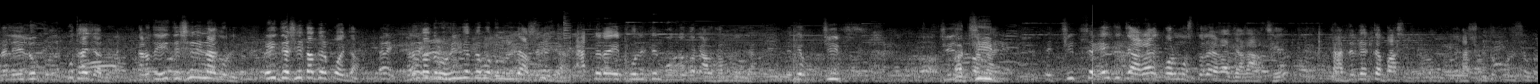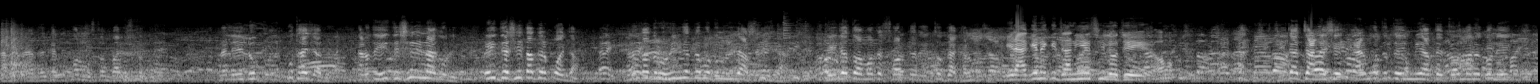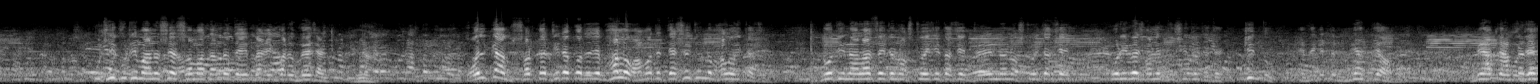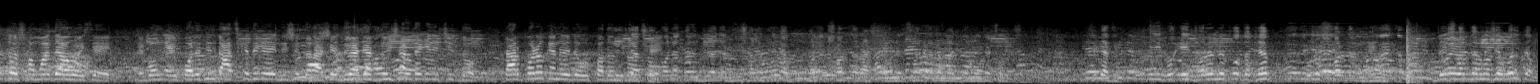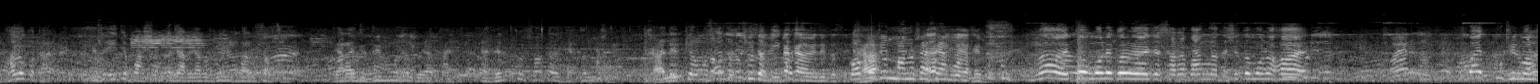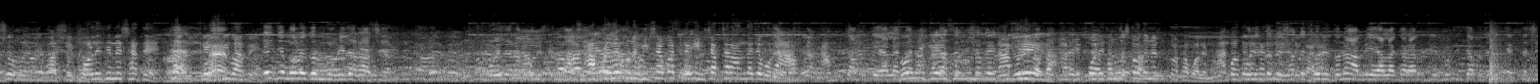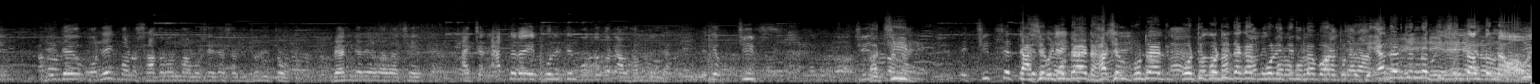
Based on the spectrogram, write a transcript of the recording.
নাহলে এই লোক কোথায় যাবে? এরা তো এই দেশেরই নাগরিক। এই দেশেই তাদের পয়দা। এরা তাদের রোহিঙ্গাদের মতো যদি আসে না আপনারা এই পলিথিন বন্ধ করেন আলহামদুলিল্লাহ। এই যে চিপস। Chips chip? চিপস এই যে যারা কর্মস্থলে এরা যারা আছে তাদেরকে একটা বাসন বাসন তো পরিশ্রম তাদেরকে একটা কর্মস্থল ব্যবস্থা করুন। নাহলে এই লোক কোথায় যাবে? এরা তো এই দেশেরই নাগরিক। এই দেশেই তাদের পয়দা। এরা তাদের রোহিঙ্গাদের মতো যদি আসে না এইটা তো আমাদের সরকার তো দেখার এর আগে নাকি জানিয়েছিল যে এটা যেটা জানে সে এর মধ্যে তো এই মেয়াদে তো মনে করেন কুঠি কুঠি মানুষের সমাধানটা তো একবারে হয়ে যায় না ওয়েলকাম সরকার যেটা করে যে ভালো আমাদের দেশের জন্য ভালো হইতেছে। নদী নালা সেটা নষ্ট হয়ে যেতেছে ড্রেন নষ্ট হইতেছে পরিবেশ অনেক দূষিত হইতেছে। কিন্তু এদেরকে একটা মেয়াদ দেওয়া হবে। মেয়াদের মধ্যে তো সময় দেওয়া হয়েছে এবং এই পলিথিন তো আজকে থেকে নিষিদ্ধ না সেই দুই হাজার দুই সাল থেকে নিষিদ্ধ। তারপরেও কেন এটা উৎপাদন চলছে? মনে করেন দুই হাজার দুই সালের থেকে অনেক সরকার আসছে অনেক সরকারের মাধ্যমে এটা চলছে। ঠিক আছে? এই এই ধরনের পদক্ষেপ কোনো সরকার নেয়নি। ওয়েলকাম ভালো কথা। কিন্তু এই যে বাসনটা যারা যারা গরিব মানুষ আছে যারা যে দিন মজুর করে খায় তাদের তো সরকার দেখা উচিত তাদেরকে কতজন মানুষ আছে না ওই তো মনে করেন এই যে সারা বাংলাদেশে তো মনে হয় কয়েক কোটির মানুষের মনে হয় বাসন পলিথিনের সাথে? হ্যাঁ, এই যে মনে করেন মহিলারা আছে আপনাদের কোনো হিসাব আছে? নাকি হিসাব ছাড়া আন্দাজে বলে আমি তো আমি এলাকার আপনি জড়িত না। আপনি পলিথিন উৎপাদনের কথা বলেন। উৎপাদনের সাথে জড়িত। না আমি এলাকার আমি দীর্ঘদিন যাবত দেখতেছি যে যে অনেক মানুষ সাধারণ মানুষ এটার সাথে জড়িত ভ্যান গাড়ি এলাকা আছে। আচ্ছা আপনারা এই পলিথিন বন্ধ করেন আলহামদুলিল্লাহ। এই যে চিপস আর চিপ? চিপসের কাশিম ফুটাট হাসিম ফুটাট কোটি কোটি টাকার পলিথিন ব্যবহার করতেছে। এদের জন্য কি সিদ্ধান্ত নেওয়া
